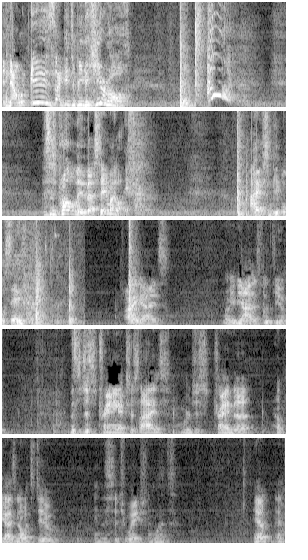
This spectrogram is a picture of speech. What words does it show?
And now it is! I get to be the hero! Ah! This is probably the best day of my life. I have some people to save. Alright, guys. Let me be honest with you. This is just a training exercise. We're just trying to help you guys know what to do in this situation. What? Yep, that's,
